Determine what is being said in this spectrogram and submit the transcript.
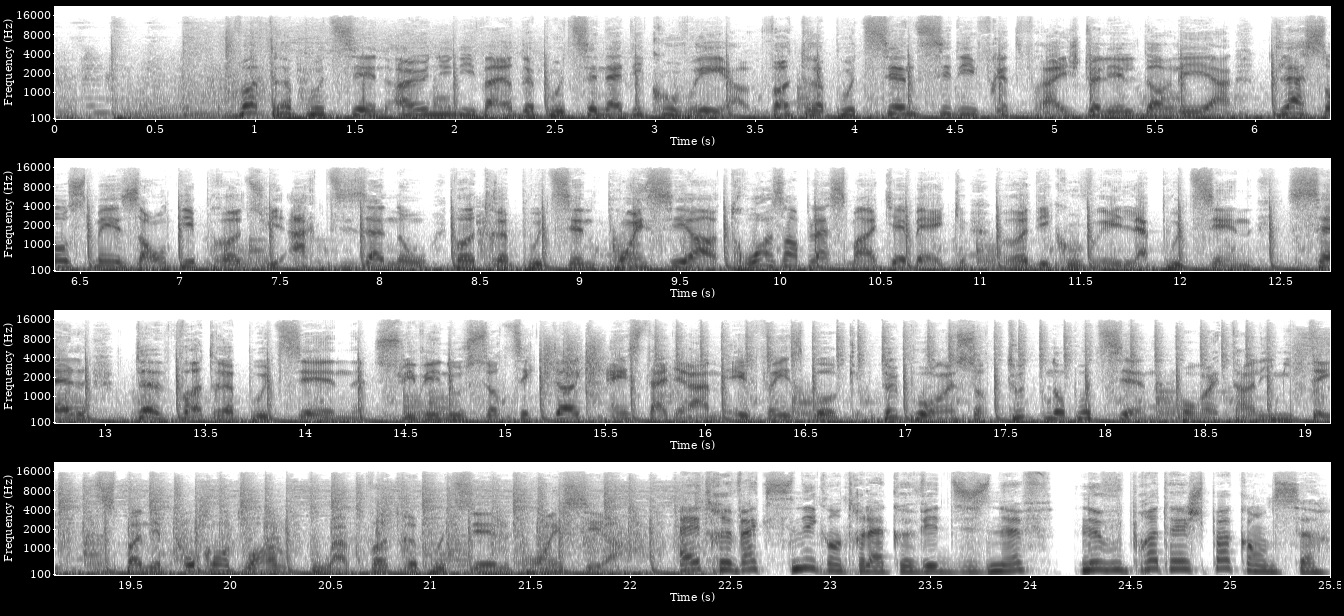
Votre poutine, un univers de poutine à découvrir. Votre poutine, c'est des frites fraîches de l'île d'Orléans, de la sauce maison, des produits artisanaux. Votrepoutine.ca, trois emplacements à Québec. Redécouvrez la poutine, celle de votre poutine. Suivez-nous sur TikTok, Instagram et Facebook. Deux pour un sur toutes nos poutines, pour un temps limité. Disponible au comptoir ou à votrepoutine.ca. Être vacciné contre la COVID-19 ne vous protège pas contre ça.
